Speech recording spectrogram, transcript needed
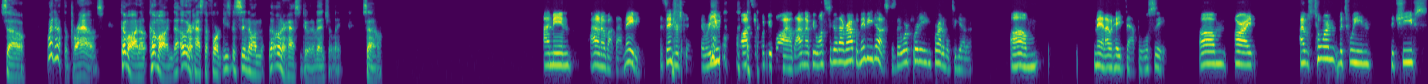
So why not the Browns? Come on, uh, come on. The owner has to fork. He's been sitting on the owner has to do it eventually. So I mean, I don't know about that. Maybe it's interesting. The reunion Watson would be wild. I don't know if he wants to go that route, but maybe he does because they were pretty incredible together. Um, man, I would hate that, but we'll see. Um, all right. I was torn between the Chiefs,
